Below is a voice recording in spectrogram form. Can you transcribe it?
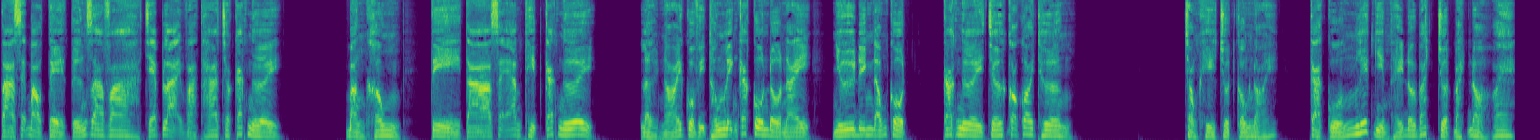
ta sẽ bảo tể tướng Java chép lại và tha cho các người. Bằng không, thì ta sẽ ăn thịt các ngươi. Lời nói của vị thống lĩnh các côn đồ này như đinh đóng cột, các người chớ có coi thường. Trong khi chuột cống nói, cả cuống liếc nhìn thấy đôi mắt chuột bạch đỏ hoe,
